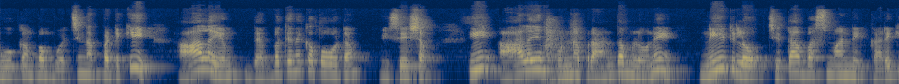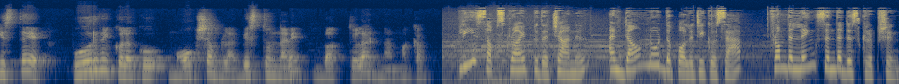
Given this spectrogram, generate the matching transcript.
భూకంపం వచ్చినప్పటికీ ఆలయం దెబ్బతినకపోవటం విశేషం. ఈ ఆలయం ఉన్న ప్రాంతంలోనే నీటిలో చితాభస్మాన్ని కరిగిస్తే పూర్వీకులకు మోక్షం లభిస్తుందని భక్తుల నమ్మకం. Please subscribe to the and download the politicos app from the links in the description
